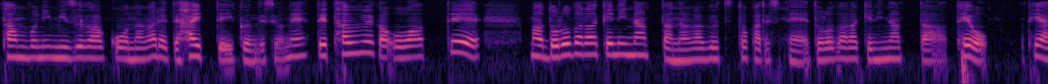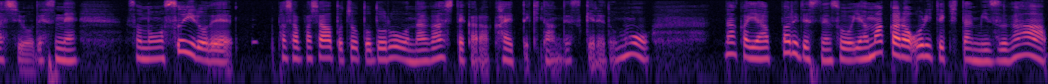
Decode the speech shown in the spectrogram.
田んぼに水がこう流れて入っていくんですよね。で田植えが終わって、まあ、泥だらけになった長靴とかですね泥だらけになった手を手足をですねその水路でパシャパシャとちょっと泥を流してから帰ってきたんですけれどもなんかやっぱりですねそう山から降りてきた水が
